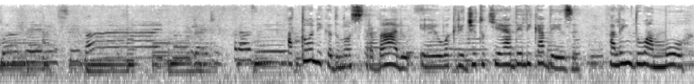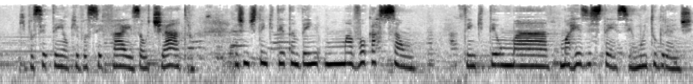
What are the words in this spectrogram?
Quando ele se vai, tudo é desprazer. A tônica do nosso trabalho, eu acredito que é a delicadeza. Além do amor que você tem ao que você faz ao teatro, a gente tem que ter também uma vocação, tem que ter uma, uma resistência muito grande.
